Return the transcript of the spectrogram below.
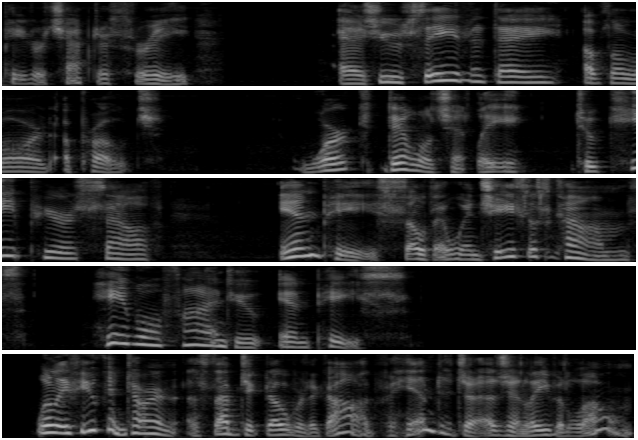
Peter chapter 3 as you see the day of the Lord approach, work diligently to keep yourself in peace so that when Jesus comes, he will find you in peace. Well, if you can turn a subject over to God for Him to judge and leave it alone,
